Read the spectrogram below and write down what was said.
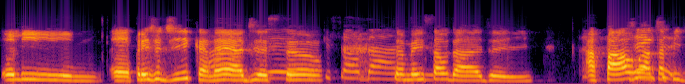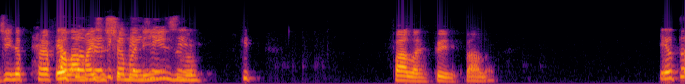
ele é, prejudica né, a digestão. que saudade. Também saudade aí. A Paula está pedindo para falar mais de xamanismo. Que... Fala, Fê, fala. Eu tô,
